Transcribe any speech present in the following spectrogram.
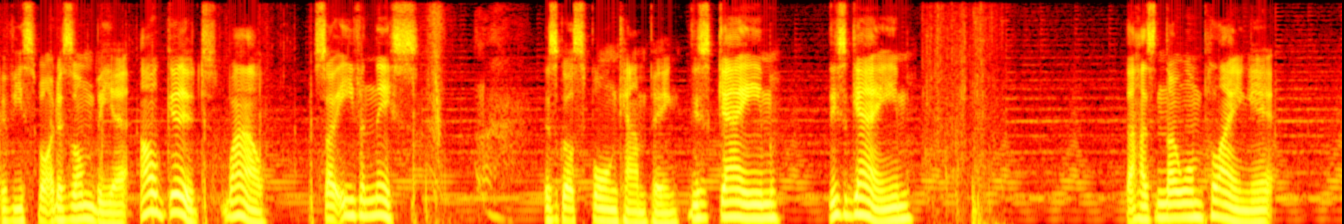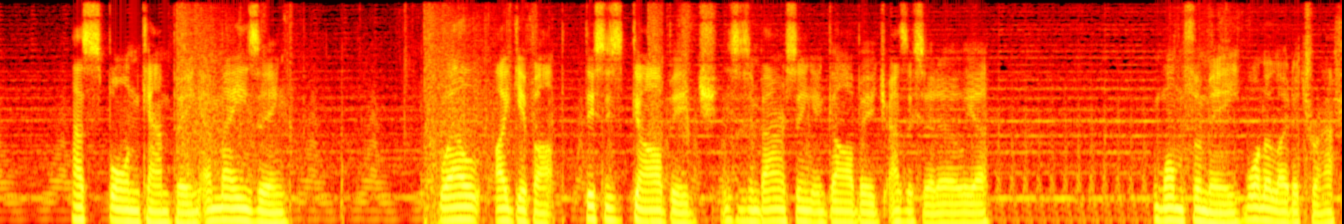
Have you spotted a zombie yet? Oh good, wow. So even this has got spawn camping. This game, this game that has no one playing it has spawn camping. Amazing. Well, I give up. This is garbage. This is embarrassing and garbage, as I said earlier. One for me. What a load of trash.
